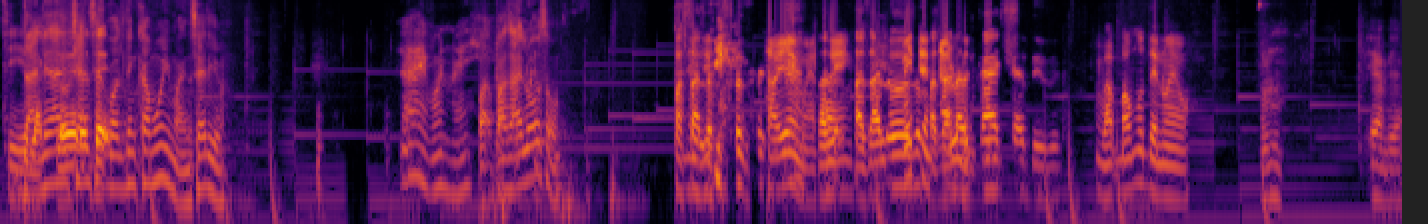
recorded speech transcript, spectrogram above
Sí, dale, la dale Clover chance a Golden Kamuy, en serio. Ay, bueno, ahí. Pa- pasa el oso. Pásalo. Está bien, man, está bien. Pásalo, Voy a pasar las cacas. Va- vamos de nuevo. Bien, bien.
